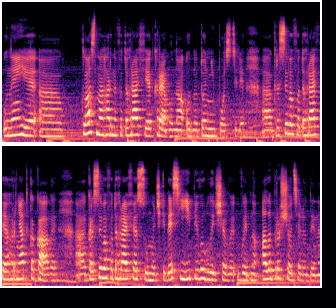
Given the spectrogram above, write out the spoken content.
у неї е, Класна гарна фотографія крему на однотонній постілі, е, красива фотографія горнятка кави, е, красива фотографія сумочки, десь її півобличчя ви- видно. Але про що ця людина?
